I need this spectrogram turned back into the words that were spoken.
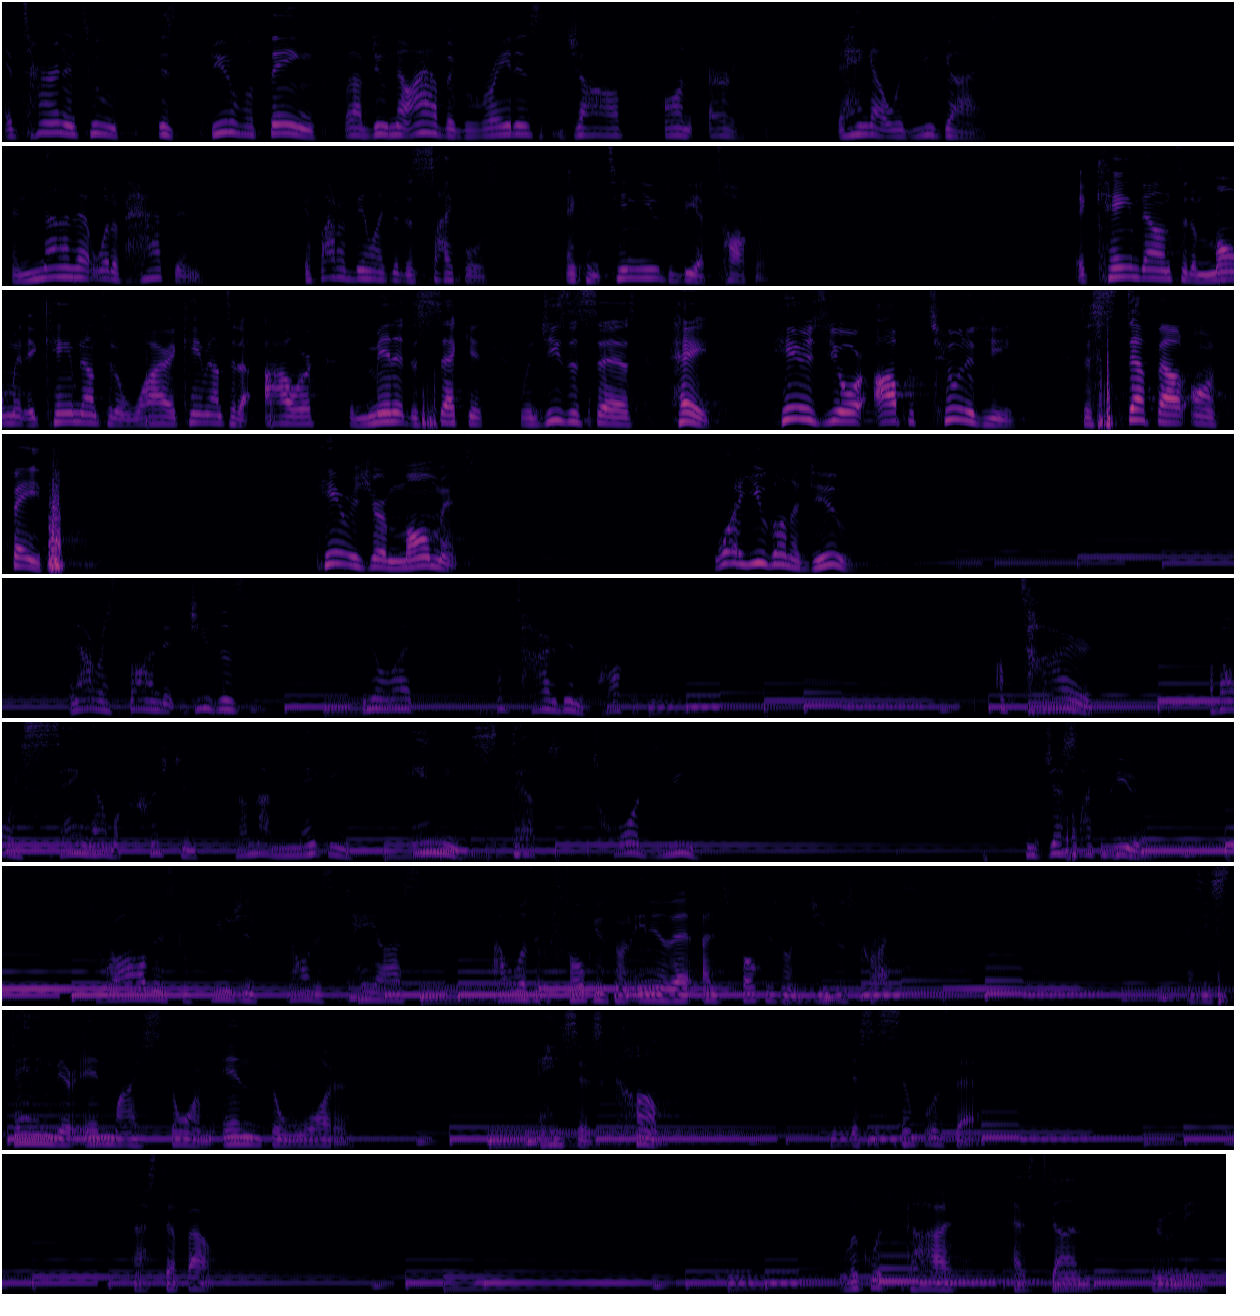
it turned into this beautiful thing. What I do now, I have the greatest job on earth to hang out with you guys. And none of that would have happened if I'd have been like the disciples and continued to be a talker. It came down to the moment, it came down to the wire, it came down to the hour, the minute, the second, when Jesus says, Hey, here's your opportunity to step out on faith. Here is your moment. What are you going to do? And I responded, Jesus, you know what? I'm tired of being a talker. I'm tired of always saying that I'm a Christian, but I'm not making any steps towards you. And just like Peter, through all this confusion and all this chaos, I wasn't focused on any of that. I just focused on Jesus Christ. As he's standing there in my storm, in the water, and he says, Come. Just as simple as that. And I step out. Look what God has done through me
